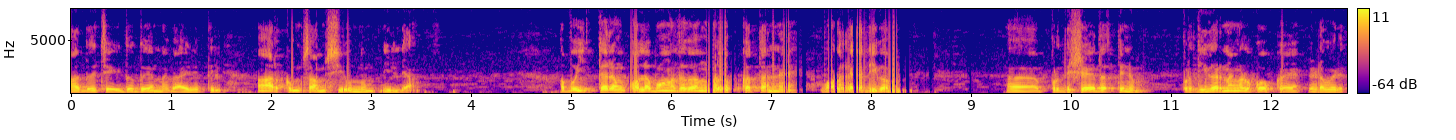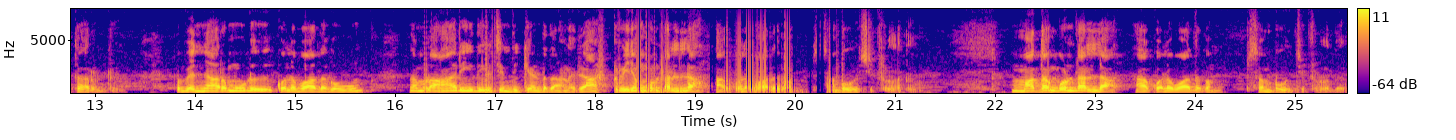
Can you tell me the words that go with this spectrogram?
അത് ചെയ്തത് എന്ന കാര്യത്തിൽ ആർക്കും സംശയമൊന്നും ഇല്ല. അപ്പോൾ ഇത്തരം കൊലപാതകങ്ങളൊക്കെ തന്നെ വളരെയധികം പ്രതിഷേധത്തിനും പ്രതികരണങ്ങൾക്കൊക്കെ ഇടവരുത്താറുണ്ട്. ഇപ്പോൾ വെഞ്ഞാറമൂട് കൊലപാതകവും നമ്മൾ ആ രീതിയിൽ ചിന്തിക്കേണ്ടതാണ്. രാഷ്ട്രീയം കൊണ്ടല്ല ആ കൊലപാതകം സംഭവിച്ചിട്ടുള്ളത്. മതം കൊണ്ടല്ല ആ കൊലപാതകം സംഭവിച്ചിട്ടുള്ളത്.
